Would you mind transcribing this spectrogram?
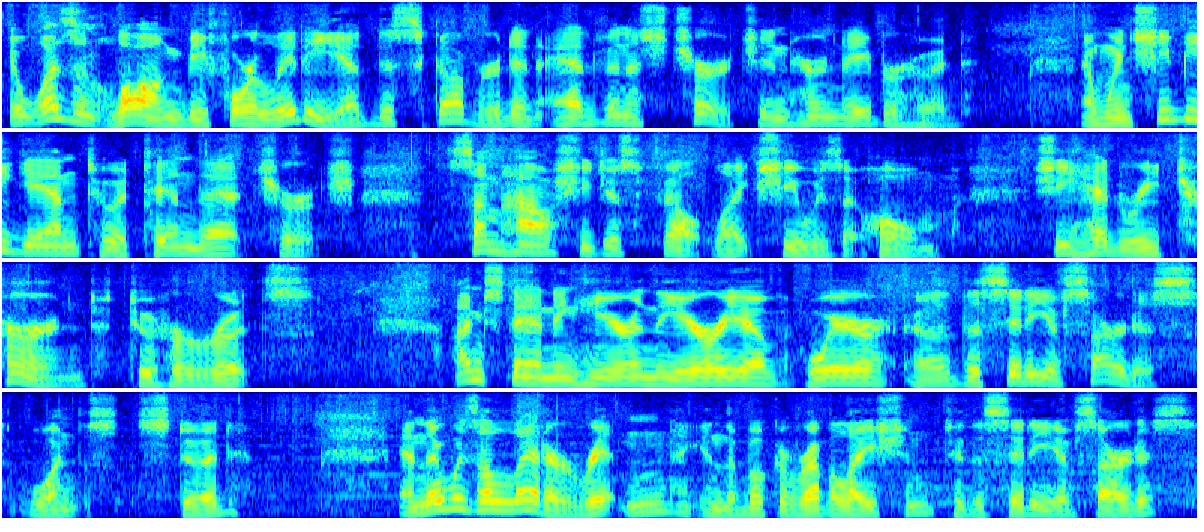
it wasn't long before Lydia discovered an Adventist church in her neighborhood. And when she began to attend that church, somehow she just felt like she was at home. She had returned to her roots. I'm standing here in the area of where uh, the city of Sardis once stood. And there was a letter written in the book of Revelation to the city of Sardis.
